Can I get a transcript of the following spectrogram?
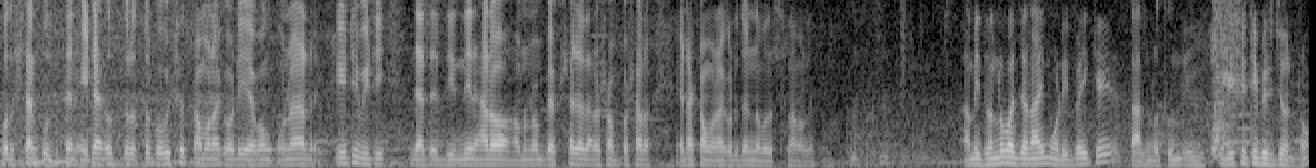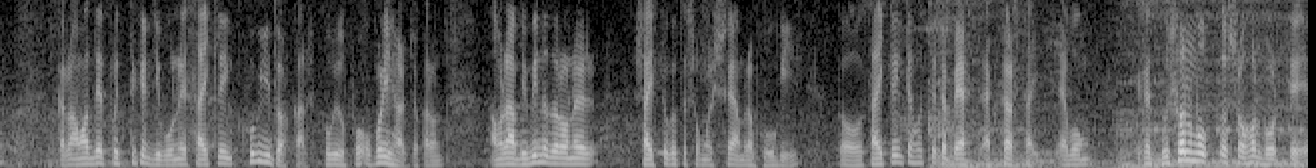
প্রতিষ্ঠান খুলতেছেন এটা উত্তরোত্তর ভবিষ্যৎ কামনা করি এবং ওনার ক্রিয়েটিভিটি যাতে দিন দিন আরও আপনার ব্যবসা যাতে আরও সম্প্রসার এটা কামনা করি। ধন্যবাদ, আসসালামু আলাইকুম। আমি ধন্যবাদ জানাই মনির ভাইকে তার নতুন এই ইনিশিয়েটিভের জন্য, কারণ আমাদের প্রত্যেকের জীবনে সাইক্লিং খুবই দরকার, খুবই অপ- অপরিহার্য, কারণ আমরা বিভিন্ন ধরনের স্বাস্থ্যগত সমস্যায় আমরা ভুগি। তো সাইক্লিংটা হচ্ছে একটা বেস্ট এক্সারসাইজ এবং একটা দূষণমুক্ত শহর গড়তে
